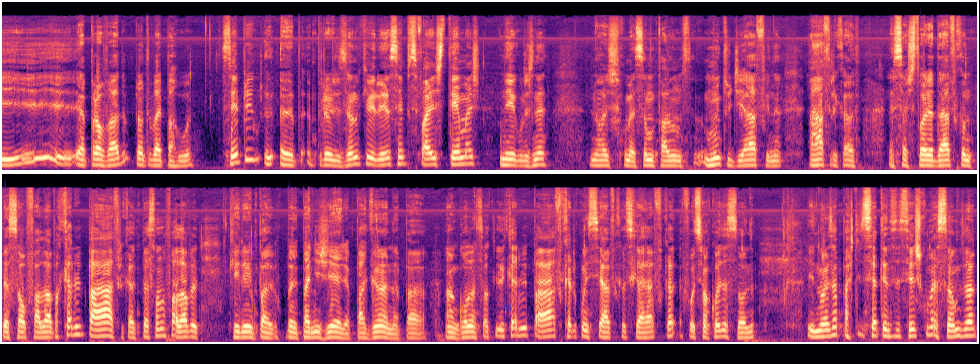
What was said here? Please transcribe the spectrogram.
e é aprovado, pronto, vai para a rua. Sempre é, priorizando que o Ilê sempre se faz temas negros, né? Nós começamos falando muito de África, né? África, essa história da África, quando o pessoal falava, quero ir para a África, o pessoal não falava querer ir para a Nigéria, para Gana, para Angola, só que quero ir para a África, quero conhecer a África, se a África fosse uma coisa só, né? E nós, a partir de 76, começamos a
